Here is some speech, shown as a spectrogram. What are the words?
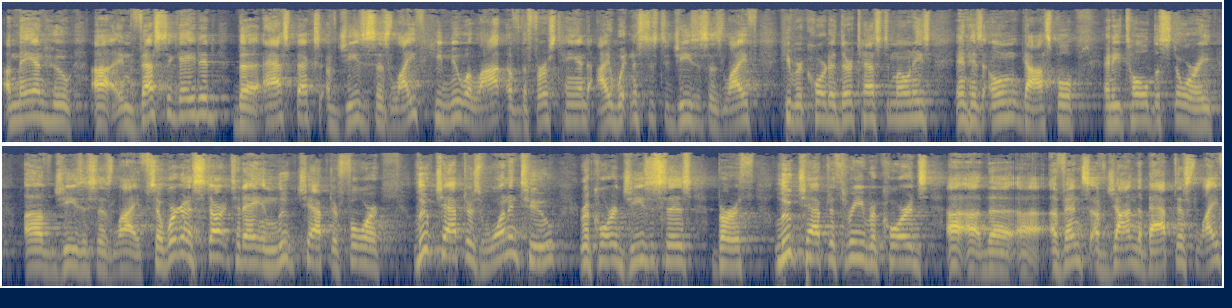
a man who uh, investigated the aspects of Jesus' life. He knew a lot of the firsthand eyewitnesses to Jesus' life. He recorded their testimonies in his own gospel, and he told the story of Jesus' life. So we're going to start today in Luke chapter 4. Luke chapters 1 and 2 record Jesus' birth. Luke chapter 3 records uh, uh, the uh, events of John the Baptist's life,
